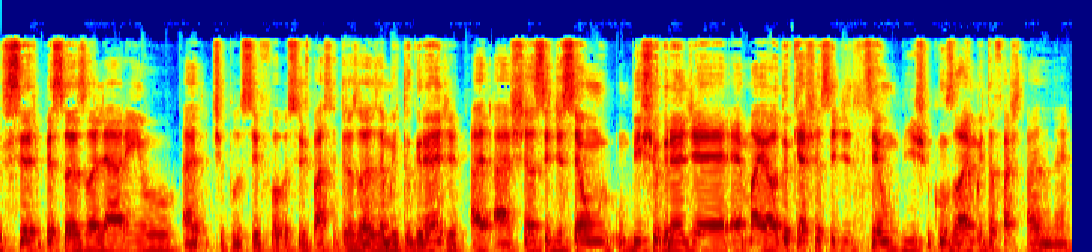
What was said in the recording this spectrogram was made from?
Se as pessoas olharem o. a- tipo, se, for, se o espaço entre os olhos é muito grande, a, a chance de ser um, um bicho grande é, é maior do que a chance de ser um bicho com os olhos muito afastado, né?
